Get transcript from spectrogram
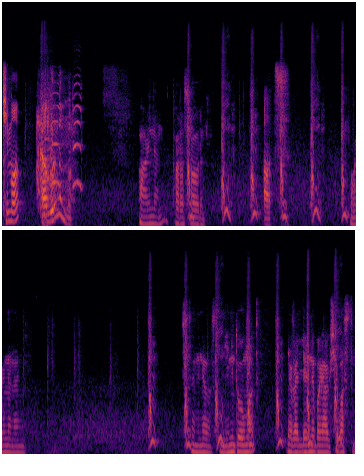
Kim o? Kangurunun mu? Aynen parasaurun. At. Aynen aynen. Stamina bastım. Yeni doğma levellerine bayağı bir şey bastım.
